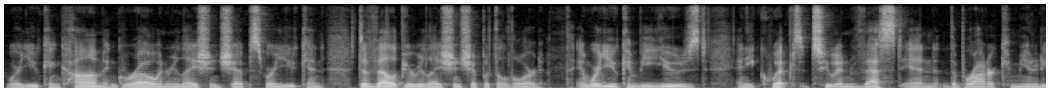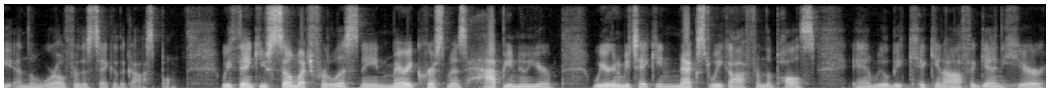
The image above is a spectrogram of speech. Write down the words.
where you can come and grow in relationships, where you can develop your relationship with the Lord, and where you can be used and equipped to invest in the broader community and the world for the sake of the gospel. We thank you so much for listening. Merry Christmas, Happy New Year. We are going to be taking next week off from the Pulse, and we'll be kicking off again here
